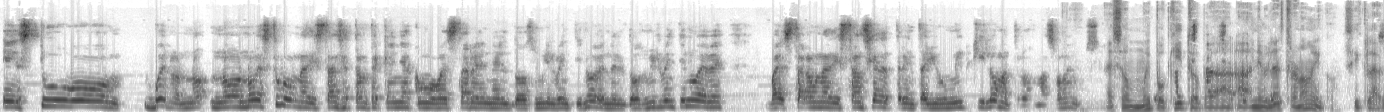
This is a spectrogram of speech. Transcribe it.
estuvo, bueno, no, no, no estuvo a una distancia tan pequeña como va a estar en el 2029. En el 2029 va a estar a una distancia de 31 mil kilómetros, más o menos. Eso es muy poquito para, a nivel astronómico, sí, claro.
